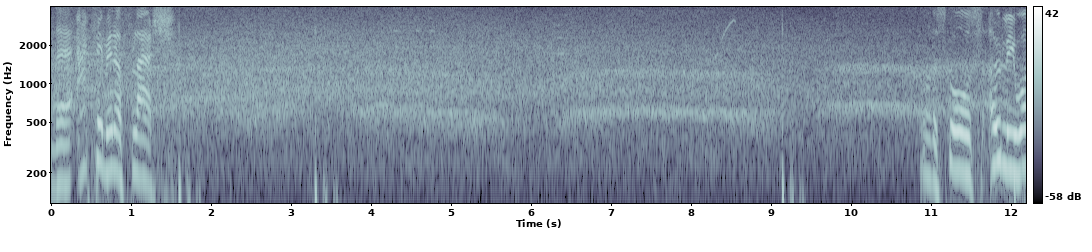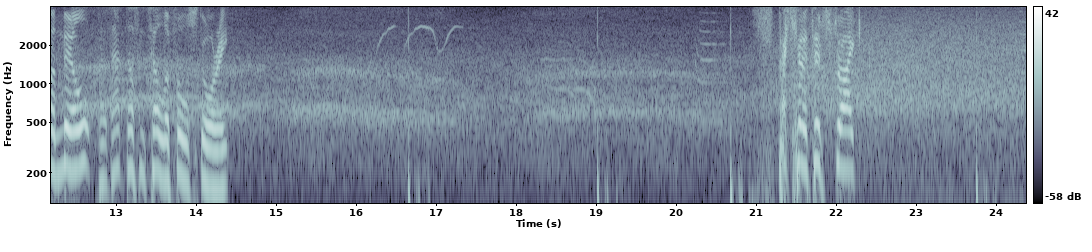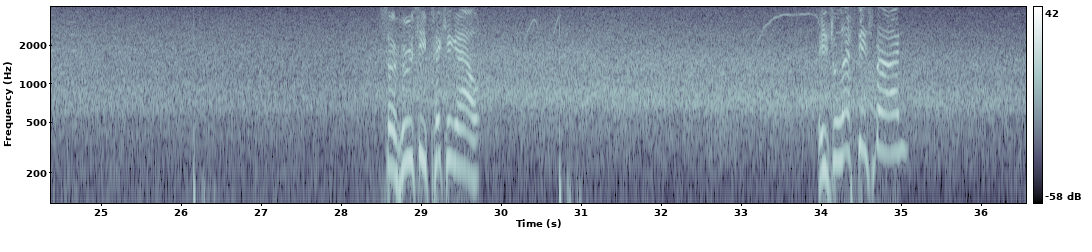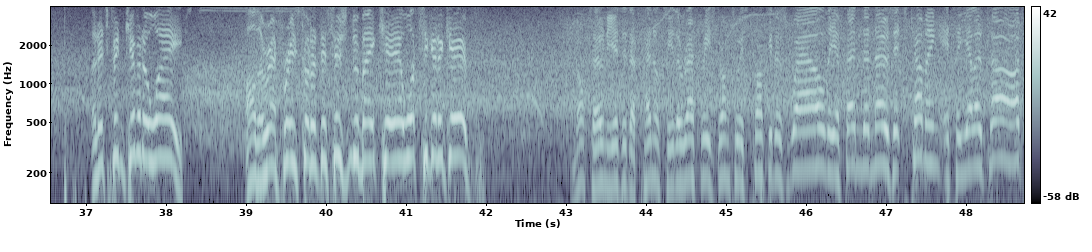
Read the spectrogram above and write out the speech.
And they're at him in a flash. Well, the score's only 1-0, but that doesn't tell the full story. Speculative strike. So who's he picking out? He's left his man. And it's been given away. Oh, the referee's got a decision to make here. What's he going to give? Not only is it a penalty, the referee's gone to his pocket as well. The offender knows it's coming. It's a yellow card.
